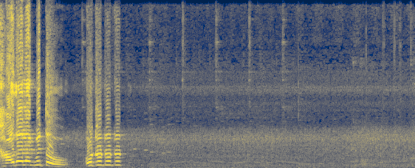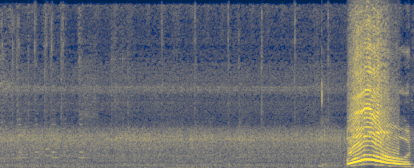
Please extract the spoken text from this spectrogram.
খাওয়া দাওয়া লাগবে তো? ওট ওট ওট ওট। ওট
